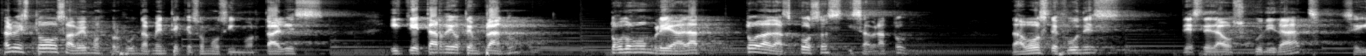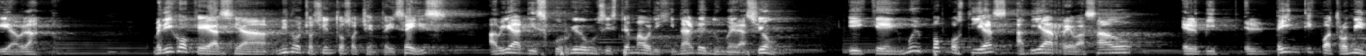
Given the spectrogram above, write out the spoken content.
Tal vez todos sabemos profundamente que somos inmortales y que tarde o temprano todo hombre hará todas las cosas y sabrá todo. La voz de Funes, desde la oscuridad, seguía hablando. Me dijo que hacia 1886 había discurrido un sistema original de numeración y que en muy pocos días había rebasado el, el 24.000.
